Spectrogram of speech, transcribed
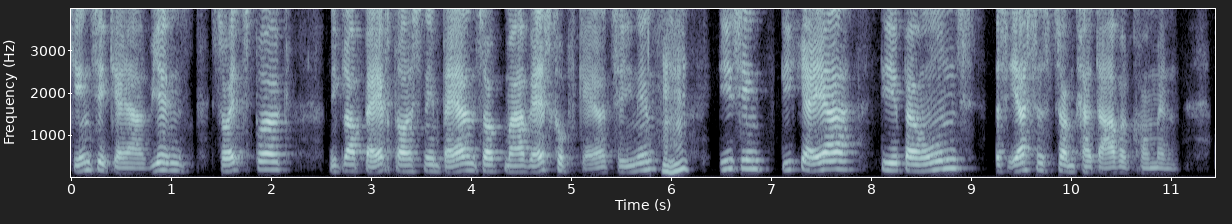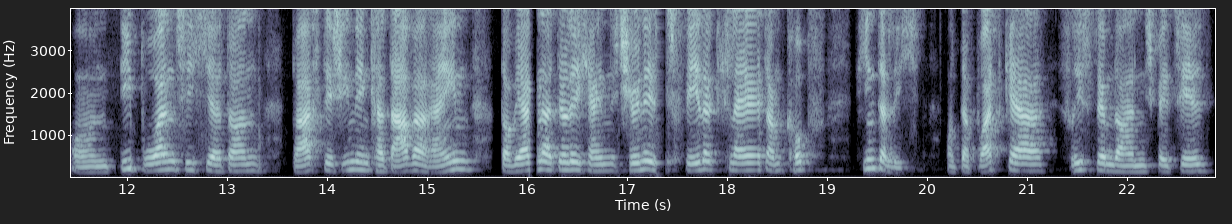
Gänsegeier. Wir in Salzburg, ich glaube bei euch draußen in Bayern sagt man auch Weißkopfgeier zu ihnen. Mhm. Die sind die Geier, die bei uns als erstes zum Kadaver kommen. Und die bohren sich ja dann praktisch in den Kadaver rein. Da wäre natürlich ein schönes Federkleid am Kopf hinderlich. Und der Bordgeier frisst ihm dann speziell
